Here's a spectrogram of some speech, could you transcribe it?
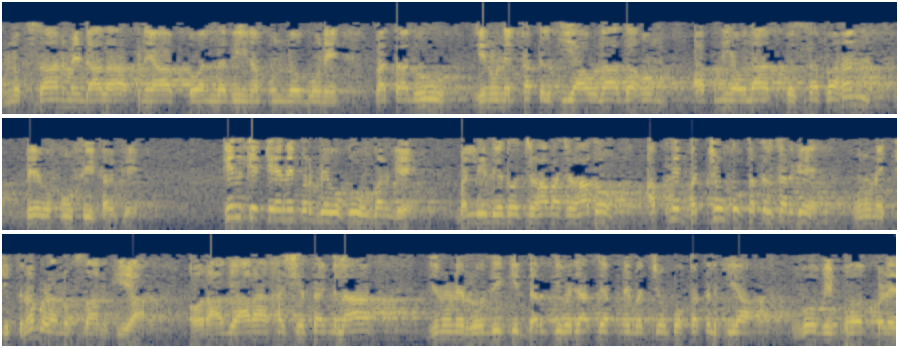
نقصان میں ڈالا اپنے آپ کو الذین، ان لوگوں نے، قتلوا، جنہوں نے قتل کیا اولادہم، اپنی اولاد کو صفحن بے وقوفی کر کے۔ کن کے کہنے پر بے وقوف بن گئے؟ بلی دے دو، چڑھاوا چڑھا دو، اپنے بچوں کو قتل کر گئے۔ انہوں نے کتنا بڑا نقصان کیا۔ اور آگے آ رہا خشیت املاک جنہوں نے روزی کی ڈر کی وجہ سے اپنے بچوں کو قتل کیا، وہ بھی بہت بڑے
